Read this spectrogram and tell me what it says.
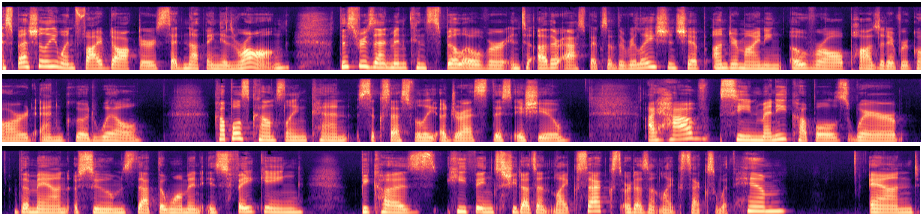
Especially when five doctors said nothing is wrong, this resentment can spill over into other aspects of the relationship, undermining overall positive regard and goodwill. Couples counseling can successfully address this issue. I have seen many couples where the man assumes that the woman is faking because he thinks she doesn't like sex or doesn't like sex with him. And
